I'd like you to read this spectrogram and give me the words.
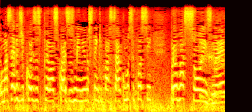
uma série de coisas pelas quais os meninos têm que passar como se fossem provações, né?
